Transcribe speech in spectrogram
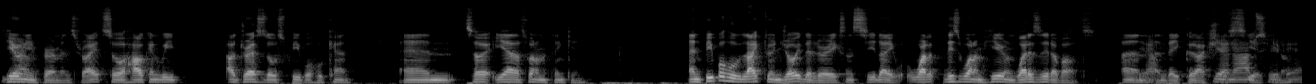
hearing Yeah. impairments, right? So how can we address those people who can? And so yeah, that's what I'm thinking. And people who like to enjoy the lyrics and see like what this is what I'm hearing, what is it about? And Yeah. and they could actually yeah, no, see it, you know. yeah.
